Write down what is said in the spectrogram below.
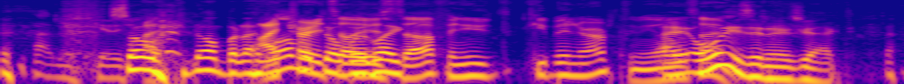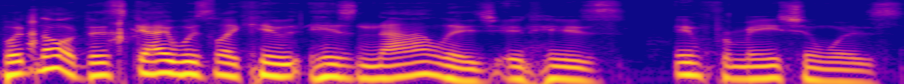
I'm just kidding. so no, but I, I, love try it to though. tell but, you like, stuff, and you keep interrupting me all I the time. always interject. But no, this guy was like his his knowledge and his information was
